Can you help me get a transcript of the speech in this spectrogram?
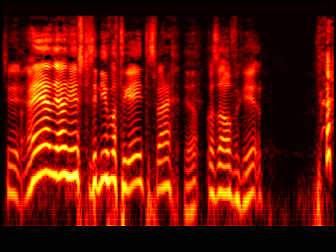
Zijn- Ah, ja, ja, juist, het is een nieuwe batterij, het is waar. Ja. Ik was al vergeten.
